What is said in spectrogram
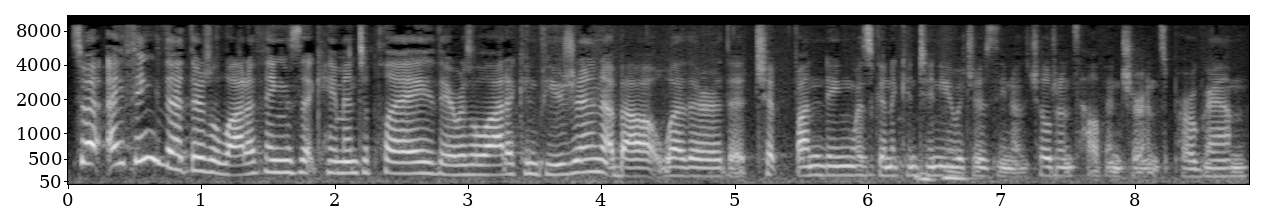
so I think that there's a lot of things that came into play. There was a lot of confusion about whether the CHIP funding was going to continue, mm-hmm. which is you know the Children's Health Insurance Program,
